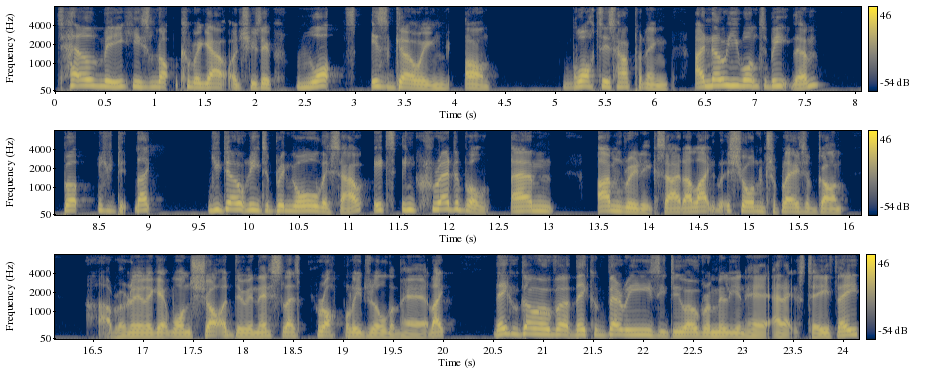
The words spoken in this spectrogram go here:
tell me he's not coming out on Tuesday. What is going on? What is happening? I know you want to beat them, but you d- like you don't need to bring all this out. It's incredible. Um, I'm really excited. I like that Sean and Triple H have gone. I'm only going to get one shot at doing this. Let's properly drill them here. Like they could go over. They could very easily do over a million here NXT. If they,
